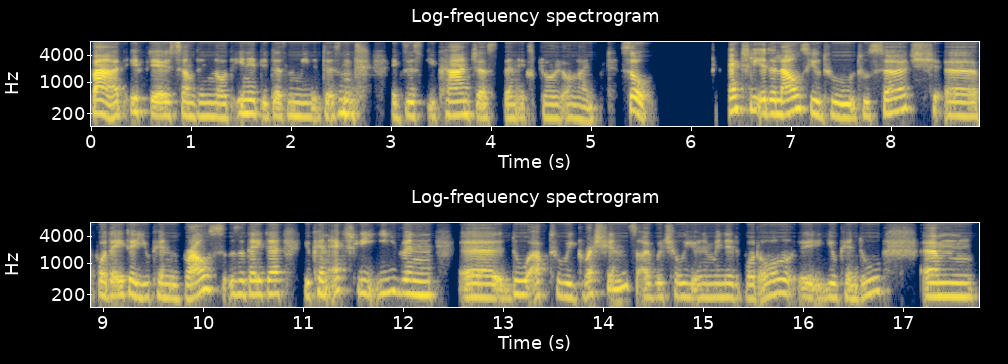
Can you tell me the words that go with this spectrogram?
But if there is something not in it, it doesn't mean it doesn't exist. You can't just then explore it online. So Actually, it allows you to, to search uh, for data. You can browse the data. You can actually even uh, do up to regressions. I will show you in a minute what all uh, you can do. Um,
